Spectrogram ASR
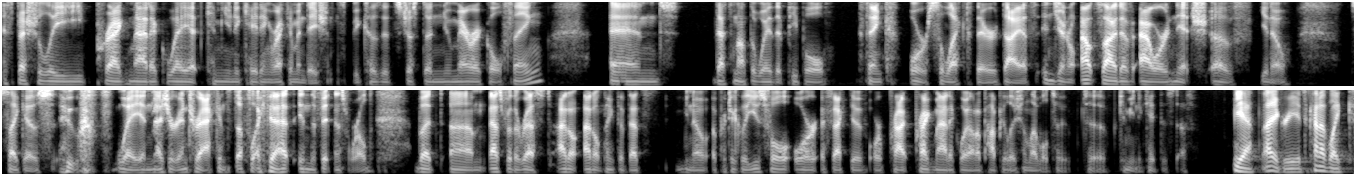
especially pragmatic way at communicating recommendations because it's just a numerical thing and that's not the way that people think or select their diets in general outside of our niche of you know psychos who weigh and measure and track and stuff like that in the fitness world. But um, as for the rest i don't i don't think that that's you know a particularly useful or effective or pra- pragmatic way on a population level to to communicate this stuff yeah, I agree. It's kind of like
